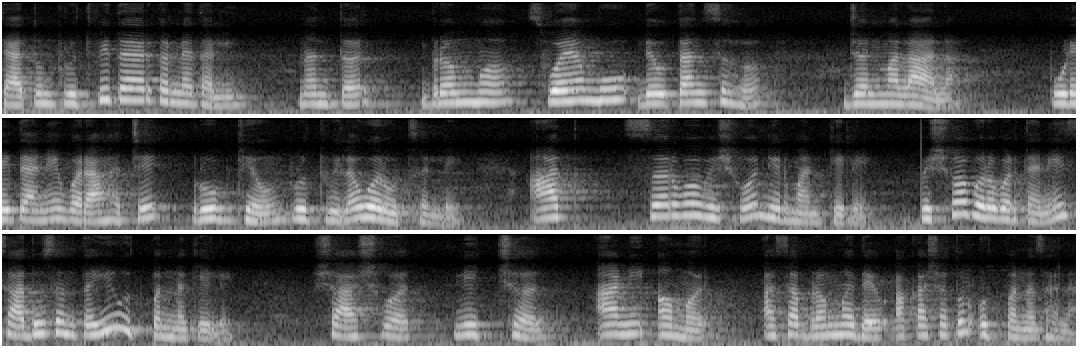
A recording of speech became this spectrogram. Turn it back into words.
त्यातून पृथ्वी तयार करण्यात आली. नंतर ब्रह्म स्वयंभू देवतांसह जन्माला आला. पुढे त्याने वराहाचे रूप घेऊन पृथ्वीला वर उचलले. आत सर्व विश्व निर्माण केले. विश्वाबरोबर त्याने साधुसंतही उत्पन्न केले. शाश्वत निच्छल आणि अमर असा ब्रह्मदेव आकाशातून उत्पन्न झाला.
